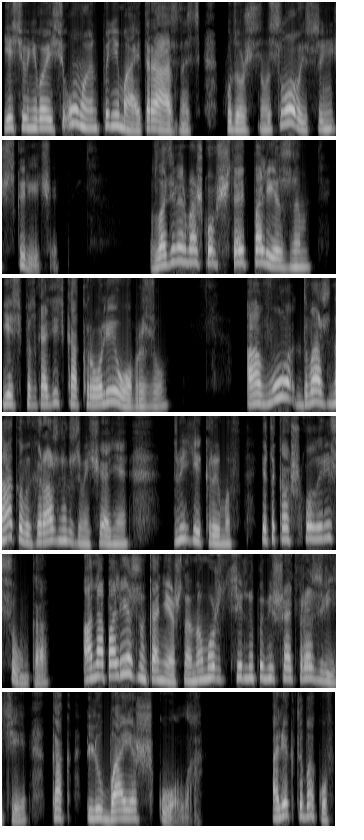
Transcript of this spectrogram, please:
если у него есть ум, и он понимает разность художественного слова и сценической речи. Владимир Машков считает полезным, если подходить как роли и образу. А во два знаковых разных замечания. Дмитрий Крымов. Это как школа рисунка. Она полезна, конечно, но может сильно помешать в развитии, как любая школа. Олег Табаков.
